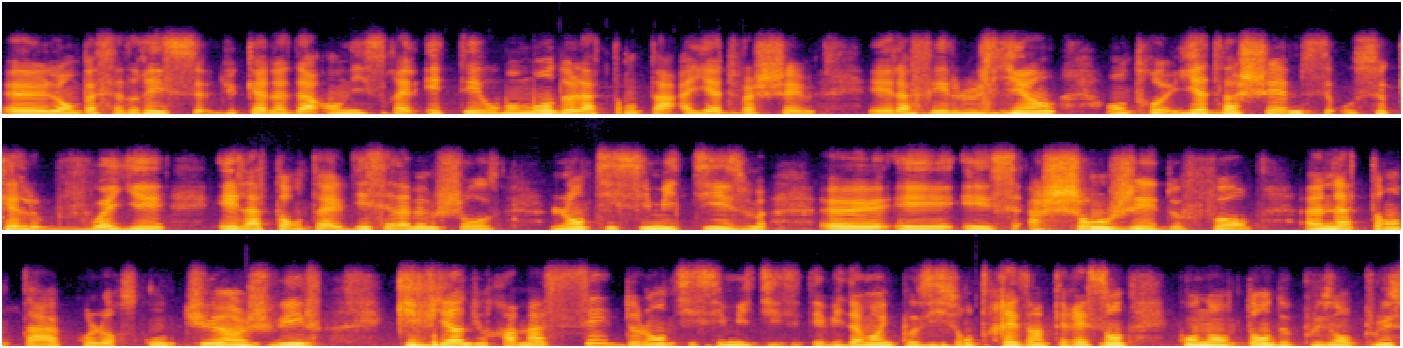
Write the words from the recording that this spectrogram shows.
L'ambassadrice du Canada en Israël était au moment de l'attentat à Yad Vashem et elle a fait le lien entre Yad Vashem, ce qu'elle voyait et l'attentat. Elle dit c'est la même chose. L'antisémitisme euh, a changé de forme. Un attentat, lorsqu'on tue un juif qui vient du Hamas, c'est de l'antisémitisme. C'est évidemment une position très intéressante qu'on entend de plus en plus.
